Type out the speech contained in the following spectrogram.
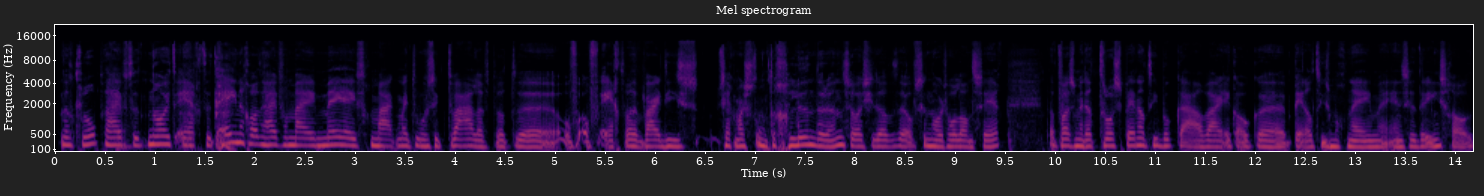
dat klopt. Hij heeft het nooit echt... Het enige wat hij van mij mee heeft gemaakt... maar toen was ik twaalf, dat, eh, of, of echt waar- die zeg maar, stond te glunderen... zoals je dat op zijn Noord-Holland zegt... dat was met dat tros penalty bokaal... waar ik ook penalties mocht nemen en ze erin schoot.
